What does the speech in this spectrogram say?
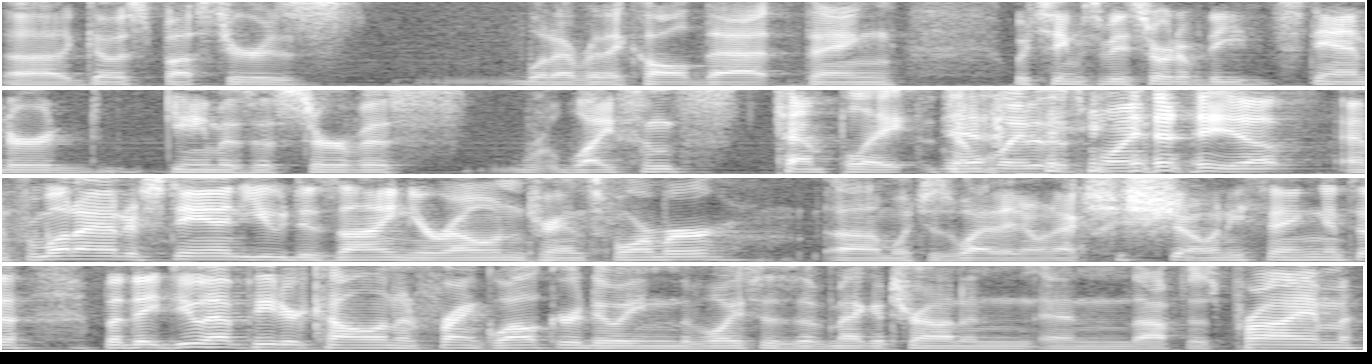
uh, Ghostbusters, whatever they called that thing, which seems to be sort of the standard game as a service license. Template. Template at this point? yep. And from what I understand, you design your own transformer. Um, which is why they don't actually show anything into. But they do have Peter Cullen and Frank Welker doing the voices of Megatron and, and Optimus Prime.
